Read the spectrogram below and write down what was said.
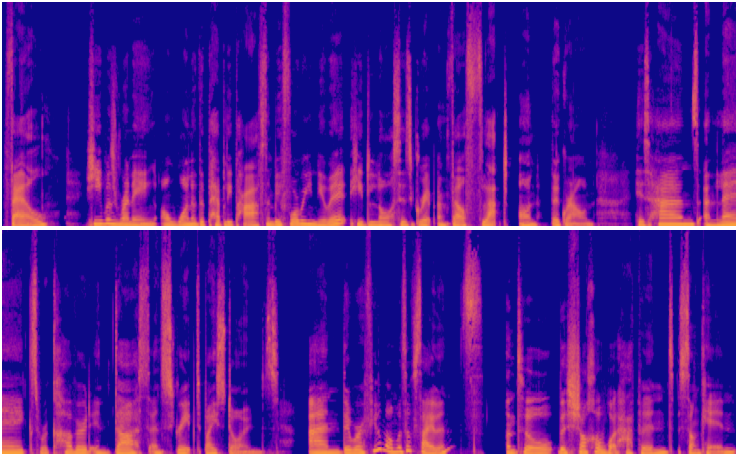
fell he was running on one of the pebbly paths, and before we knew it, he'd lost his grip and fell flat on the ground. His hands and legs were covered in dust and scraped by stones. And there were a few moments of silence until the shock of what happened sunk in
